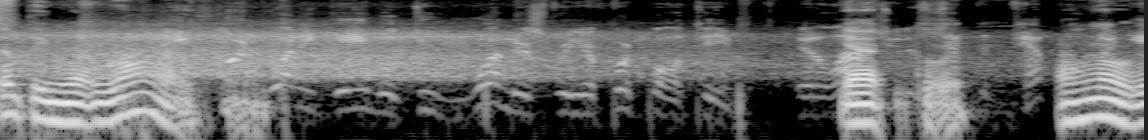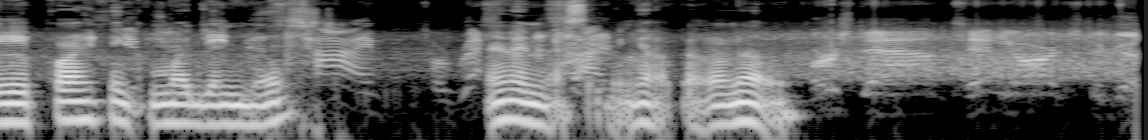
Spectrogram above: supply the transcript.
Something went wrong, I think. Running game will do wonders for your football team. Yeah, you to cool. set the I don't know, the game. probably think gives it might have been missed. time to rest I may mess something up, I don't know. First down, 10 yards to go.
